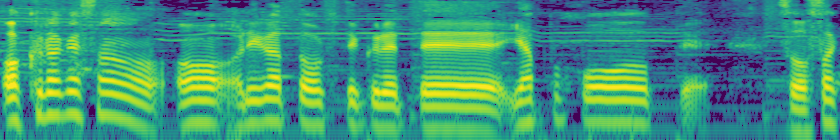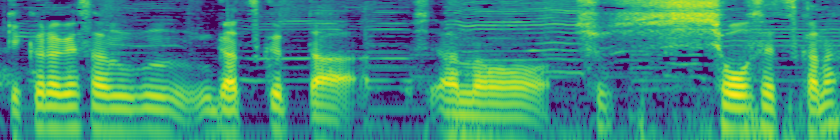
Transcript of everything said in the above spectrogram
あ、クラゲさん、あ、ありがとう、来てくれて、やっぽぽーって。そう、さっきクラゲさんが作った、あの、小説かな？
